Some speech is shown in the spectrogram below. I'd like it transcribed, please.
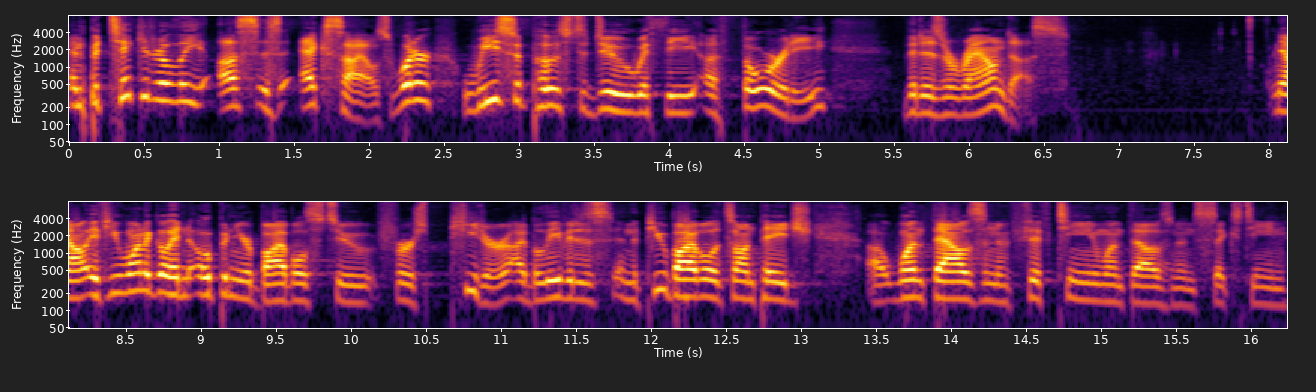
And particularly us as exiles. What are we supposed to do with the authority that is around us? Now, if you want to go ahead and open your Bibles to 1 Peter, I believe it is in the Pew Bible, it's on page uh, 1015, 1016.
